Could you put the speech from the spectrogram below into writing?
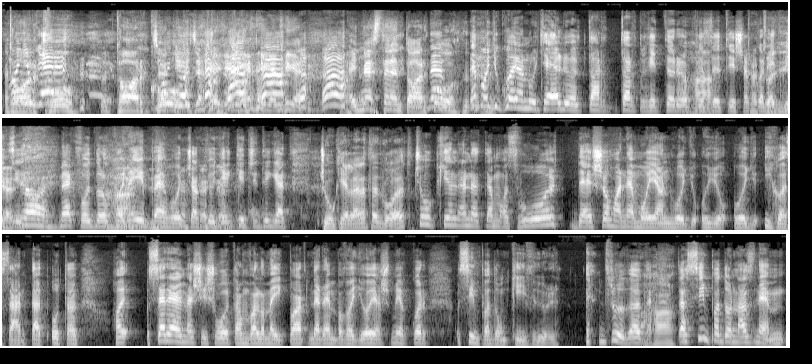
Tarkó? Tarkó? Igen, igen, igen. Egy mesztelen tarkó? Nem, nem mondjuk olyan, hogyha elől tar- tartok egy törölközőt, és Tehát, akkor egy hogy ilyen- picit Jaj! megfordulok, hogy éppen, hogy csak ugye egy kicsit, igen. Csók jeleneted volt? Csók jelenetem az volt, de soha nem olyan, hogy, hogy, hogy igazán. Tehát ott, a, ha szerelmes is voltam valamelyik partnerembe, vagy olyasmi, akkor a színpadon kívül. Tudod, Aha. a színpadon az nem,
